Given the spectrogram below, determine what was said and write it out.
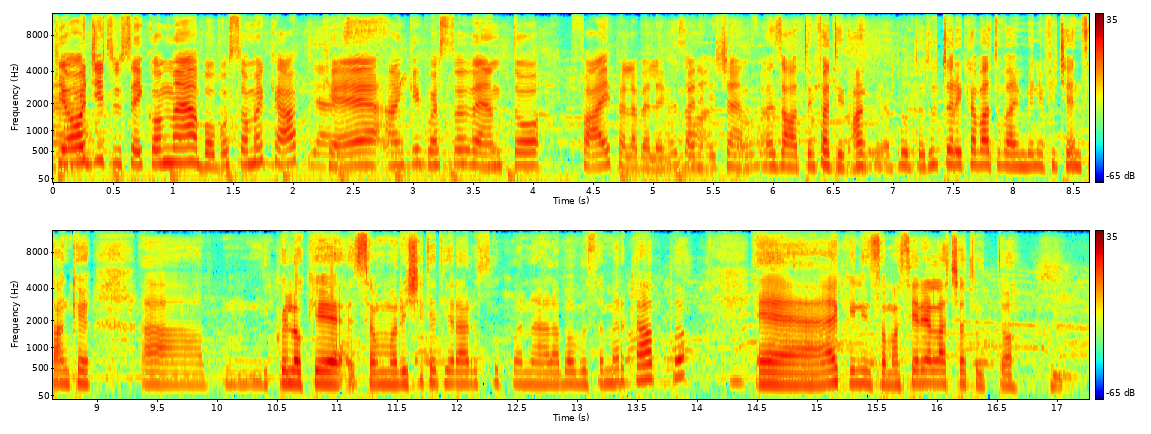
che oggi tu sei con me a Bobo Summer Cup, yes. che è anche questo evento fai per la bella esatto, beneficenza. Esatto, infatti anche, appunto, tutto il ricavato va in beneficenza anche uh, di quello che siamo riusciti a tirare su con la Bobo Summer Cup e, e quindi insomma si riallaccia tutto.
